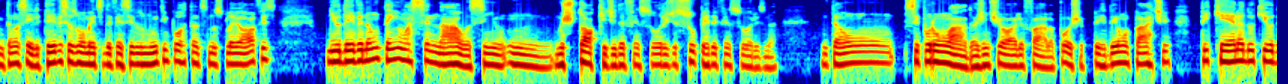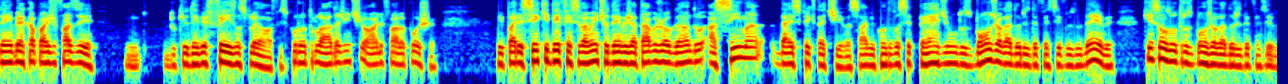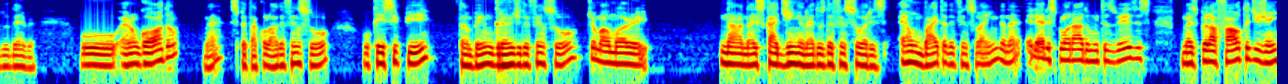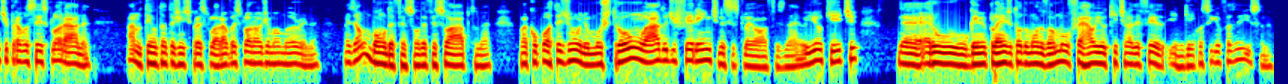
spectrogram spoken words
Então, assim, ele teve seus momentos defensivos muito importantes nos playoffs, e o Denver não tem um arsenal, assim, um, um estoque de defensores, de super defensores, né? Então, se por um lado a gente olha e fala, poxa, perdeu uma parte pequena do que o Denver é capaz de fazer, do que o Denver fez nos playoffs. Por outro lado, a gente olha e fala, poxa, me parecia que defensivamente o Denver já estava jogando acima da expectativa, sabe? Quando você perde um dos bons jogadores defensivos do Denver, quem são os outros bons jogadores defensivos do Denver? O Aaron Gordon, né? Espetacular defensor. O KCP, também um grande defensor. Jamal Murray, na, na escadinha né, dos defensores, é um baita defensor ainda, né? Ele era explorado muitas vezes, mas pela falta de gente para você explorar, né? Ah, não tenho tanta gente para explorar, vou explorar o Jamal Murray, né? Mas é um bom defensor, um defensor apto, né? Michael Porter Jr. mostrou um lado diferente nesses playoffs, né? O Jokic é, era o game plan de todo mundo, vamos ferrar o Jokic na defesa, e ninguém conseguiu fazer isso, né?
